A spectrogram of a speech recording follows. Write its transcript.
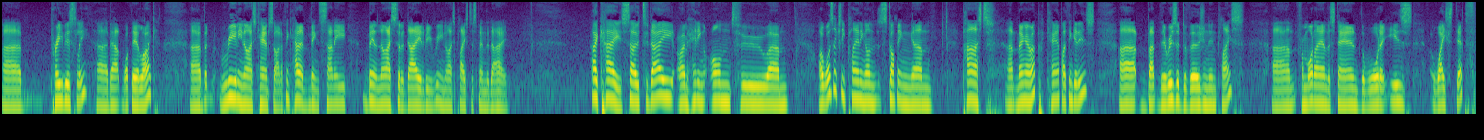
uh, previously uh, about what they're like. But really nice campsite. I think had it been sunny, been a nice sort of day, it'd be a really nice place to spend the day. Okay, so today I'm heading on to. Um, I was actually planning on stopping um, past uh, Mangarup camp, I think it is. Uh, but there is a diversion in place. Um, from what I understand, the water is waist depth,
